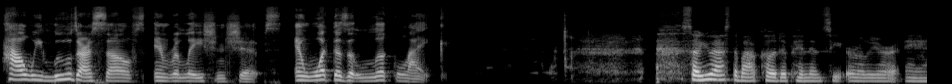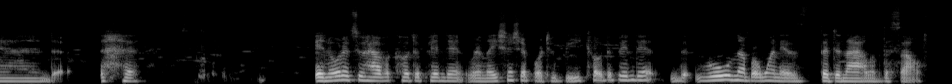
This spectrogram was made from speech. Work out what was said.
how we lose ourselves in relationships and what does it look like? So, you asked about codependency earlier, and in order to have a codependent relationship or to be codependent, the rule number one is the denial of the self.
